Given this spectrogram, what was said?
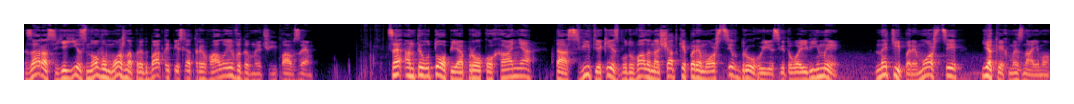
Зараз її знову можна придбати після тривалої видавничої паузи. Це антиутопія про кохання та світ, який збудували нащадки переможців Другої світової війни, не ті переможці, яких ми знаємо.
